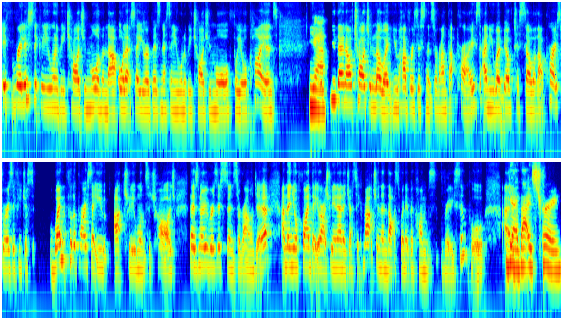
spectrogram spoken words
if realistically you want to be charging more than that, or let's say you're a business and you want to be charging more for your clients, yeah. if you then are charging lower you have resistance around that price and you won't be able to sell at that price. Whereas if you just went for the price that you actually want to charge there's no resistance around it. And then you'll find that you're actually an energetic match and then that's when it becomes really simple. Um, yeah that is true.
